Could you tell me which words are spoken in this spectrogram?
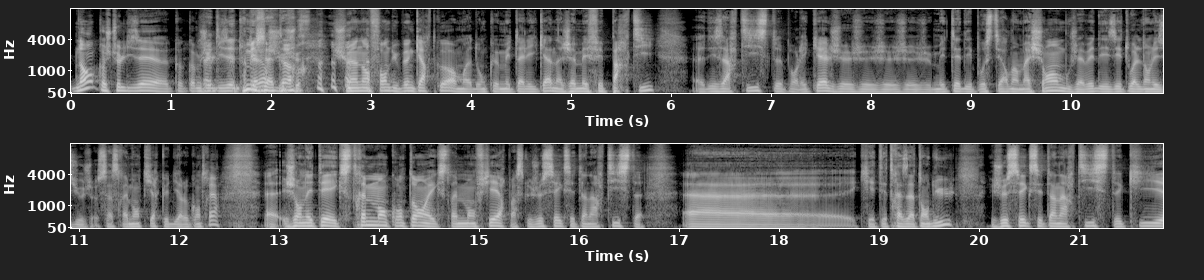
Non, quand je te le disais, euh, comme je le disais tout à l'heure, je, je, je, suis un enfant du punk hardcore, moi. Donc Metallica n'a jamais fait partie euh, des artistes pour lesquels je, je, mettais des posters dans ma chambre où j'avais des étoiles dans les yeux. ça serait mentir que de dire le contraire. Euh, J'en étais extrêmement content et extrêmement fier parce que je sais que c'est un artiste euh, qui était très attendu. Je sais que c'est un artiste qui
